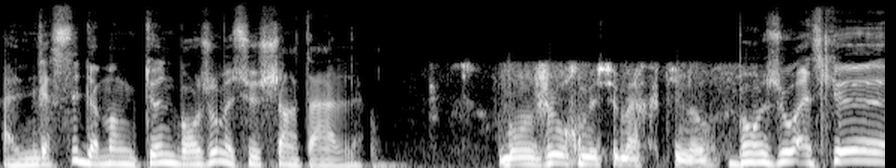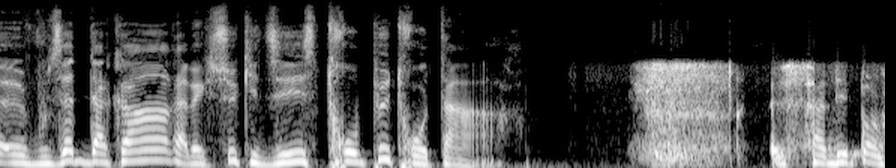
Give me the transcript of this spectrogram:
à l'Université de Moncton. Bonjour, M. Chantal. Bonjour, Monsieur Martineau. Bonjour. Est-ce que vous êtes d'accord avec ceux qui disent trop peu, trop tard? Ça dépend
